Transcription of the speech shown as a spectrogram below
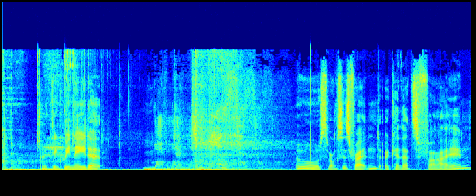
I don't think we need it. Oh, Smocks is frightened. Okay, that's fine.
